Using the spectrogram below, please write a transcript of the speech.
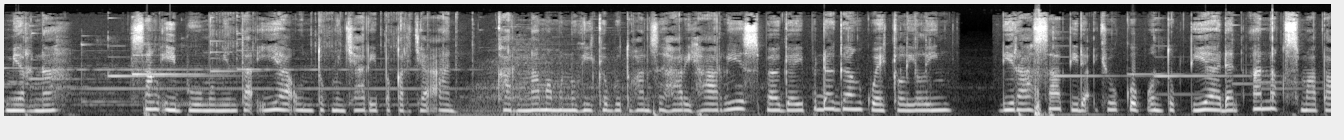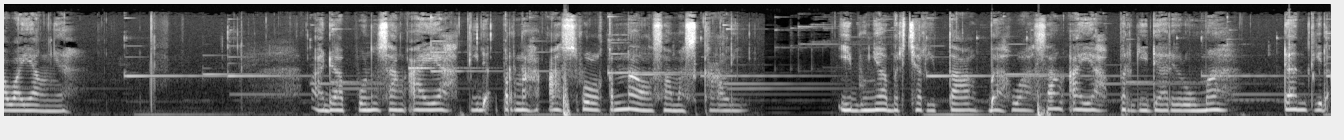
Mirna, sang ibu meminta ia untuk mencari pekerjaan karena memenuhi kebutuhan sehari-hari sebagai pedagang kue keliling dirasa tidak cukup untuk dia dan anak semata wayangnya. Adapun sang ayah tidak pernah Asrul kenal sama sekali. Ibunya bercerita bahwa sang ayah pergi dari rumah dan tidak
